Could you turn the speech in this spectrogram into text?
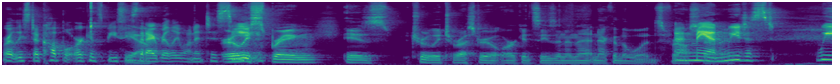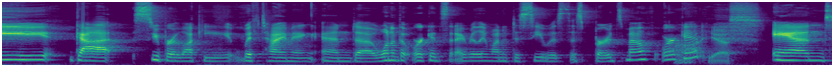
or at least a couple orchid species Yeah. that I really wanted to see. Early spring is truly terrestrial orchid season in that neck of the woods for and Australia. man, we just we got super lucky with timing, and uh, one of the orchids that I really wanted to see was this bird's mouth orchid, Ah, yes. and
